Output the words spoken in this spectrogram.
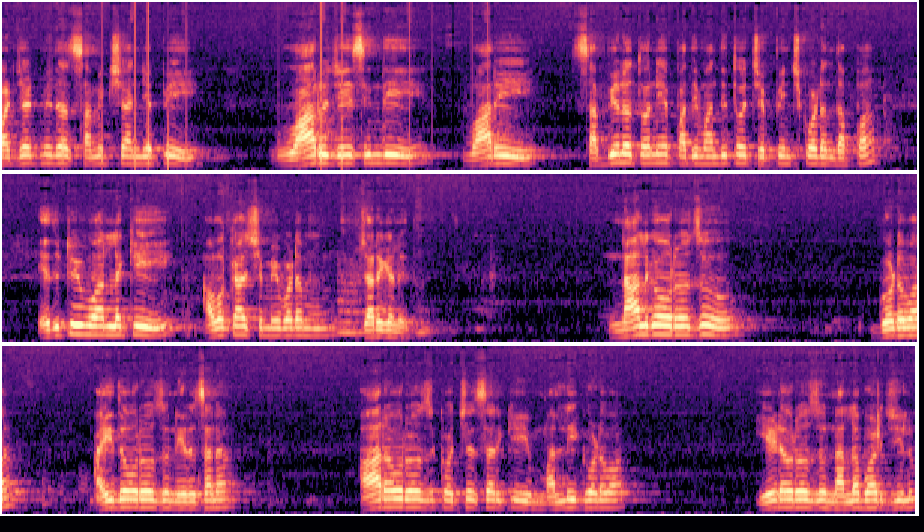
బడ్జెట్ మీద సమీక్ష అని చెప్పి వారు చేసింది వారి సభ్యులతోనే పది మందితో చెప్పించుకోవడం తప్ప ఎదుటి వాళ్ళకి అవకాశం ఇవ్వడం జరగలేదు. నాలుగవ రోజు గొడవ ఐదవ రోజు నిరసన ఆరవ రోజుకి వచ్చేసరికి మళ్ళీ గొడవ ఏడవ రోజు నల్లబాడ్జీలు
